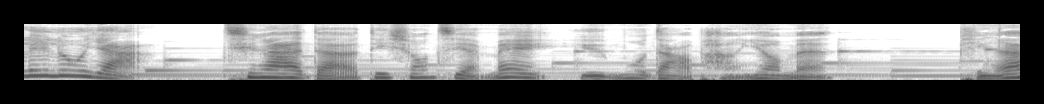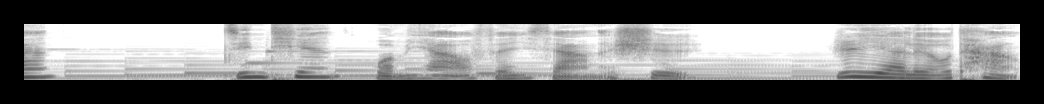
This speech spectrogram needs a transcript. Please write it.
利路亚，亲爱的弟兄姐妹与慕道朋友们，平安。今天我们要分享的是《日夜流淌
